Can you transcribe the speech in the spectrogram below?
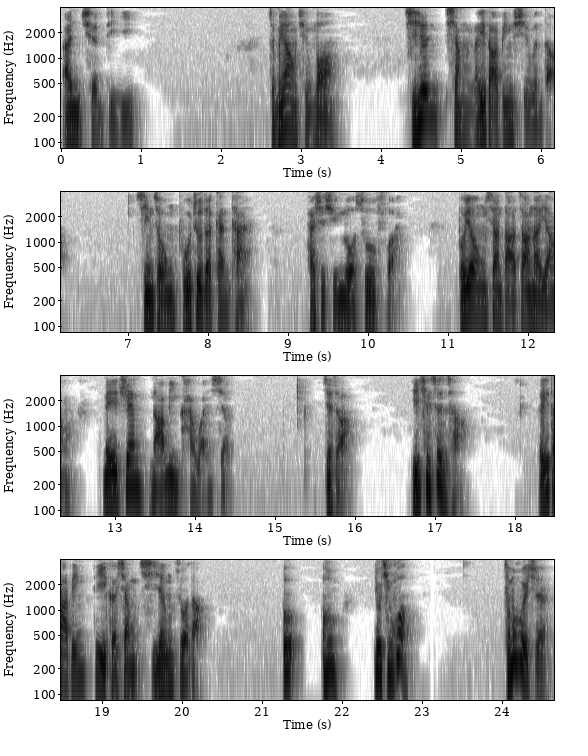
安全第一。怎么样情况？吉恩向雷达兵询问道，心中不住的感叹：还是巡逻舒服啊，不用像打仗那样每天拿命开玩笑。舰长，一切正常。雷达兵立刻向齐恩说道：“哦哦。”有情况？怎么回事？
